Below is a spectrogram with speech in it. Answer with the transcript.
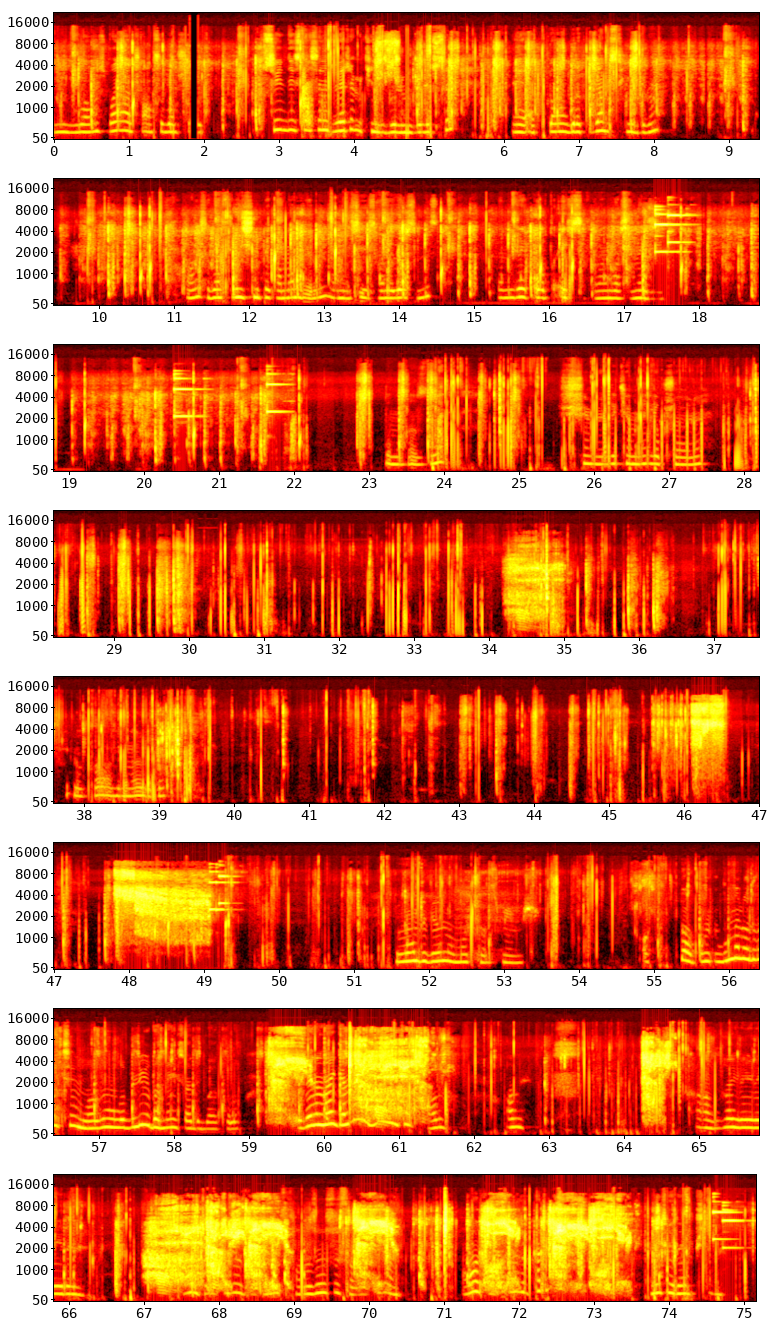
Babamız bayağı şanslı başladı. Şimdi isterseniz veririm ikinci bölüm gelirse. Ee, açıklama bırakacağım sildirimi. Arkadaşlar ben senin işini pek anlamıyorum. Yani siz halledersiniz. Ben direkt orada eksi falan varsa Bunu kazdım. Şimdilik hemen yap. Şöyle Yolanda görün ama çalışmıyormuş. Bun bunlar öldürmek için lazım olabiliyor da neyse hadi bakalım. Efendim lan gelme lan. Abi. Abi. Abi hayır hayır hayır hayır. Abi çok fazla olsun savaşırım. Ama savaşırım hadi. Neyse de yapıştım.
